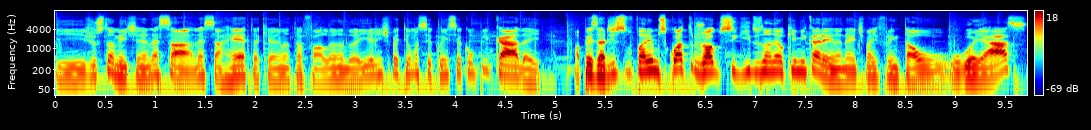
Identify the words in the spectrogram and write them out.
E justamente né, nessa, nessa reta que a Ana tá falando aí, a gente vai ter uma sequência complicada aí. Apesar disso, faremos quatro jogos seguidos na Neoquímica Arena, né? A gente vai enfrentar o, o Goiás,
